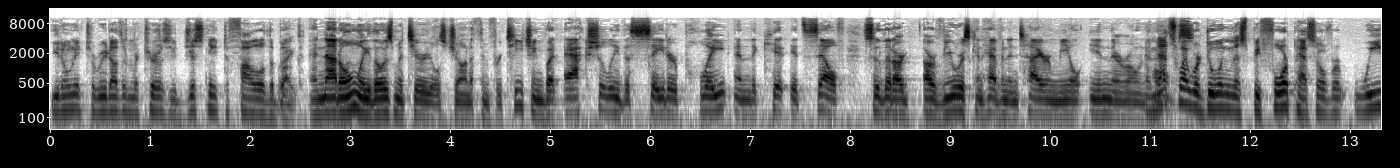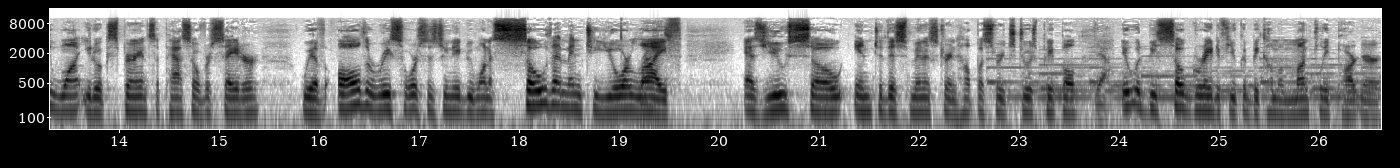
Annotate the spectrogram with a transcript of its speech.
you don't need to read other materials, you just need to follow the book. Right. And not only those materials, Jonathan, for teaching, but actually the Seder plate and the kit itself so that our, our viewers can have an entire meal in their own And homes. that's why we're doing this before Passover. We want you to experience a Passover Seder. We have all the resources you need. We want to sow them into your life as you sow into this ministry and help us reach Jewish people. Yeah. It would be so great if you could become a monthly partner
